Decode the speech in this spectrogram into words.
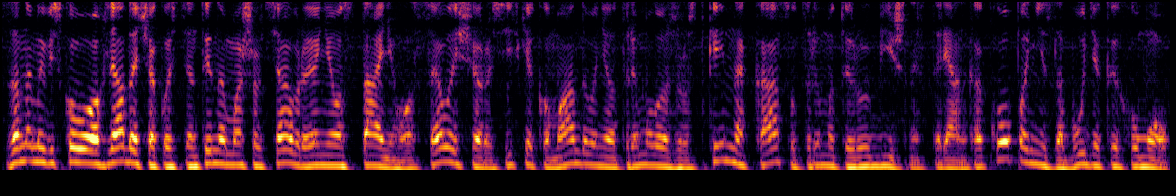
За даними військового оглядача Костянтина Машовця, в районі останнього селища російське командування отримало жорсткий наказ утримати рубіж Нестерянка Копані за будь-яких умов.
